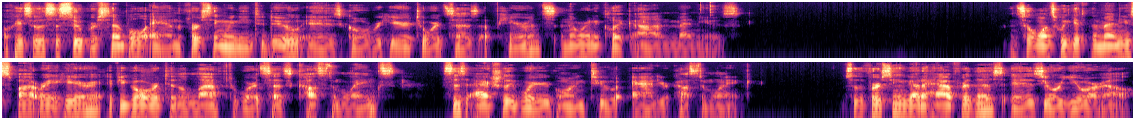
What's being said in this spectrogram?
Okay, so this is super simple and the first thing we need to do is go over here to where it says Appearance and then we're going to click on Menus. And so once we get to the menu spot right here, if you go over to the left where it says Custom Links, this is actually where you're going to add your custom link. So the first thing you got to have for this is your URL.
